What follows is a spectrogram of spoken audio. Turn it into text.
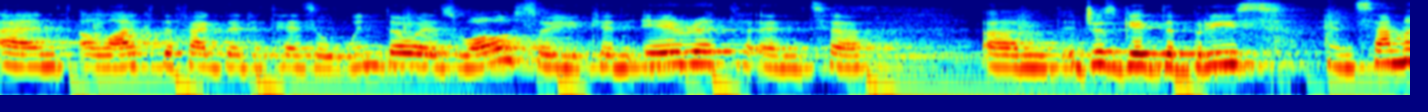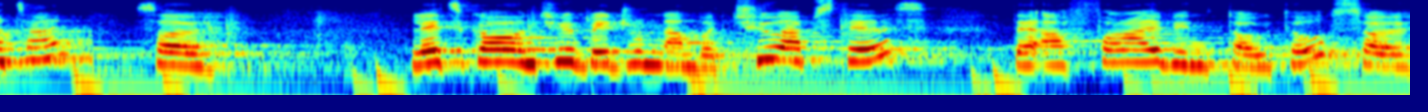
and I like the fact that it has a window as well so you can air it and uh, um, just get the breeze in summertime. So let's go on to bedroom number two upstairs. There are five in total. So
